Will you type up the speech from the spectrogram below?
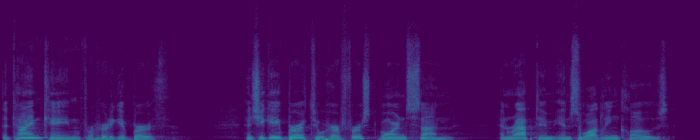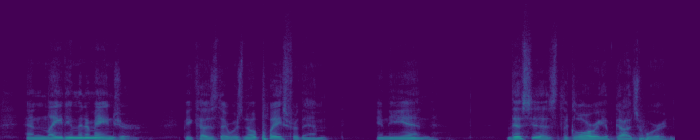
the time came for her to give birth. And she gave birth to her firstborn son, and wrapped him in swaddling clothes, and laid him in a manger because there was no place for them in the end. This is the glory of God's word.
